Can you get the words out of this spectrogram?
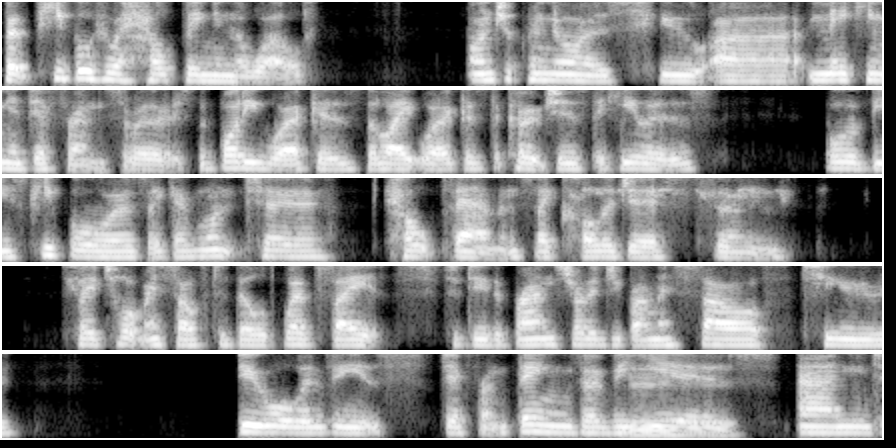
but people who are helping in the world. Entrepreneurs who are making a difference, whether it's the body workers, the light workers, the coaches, the healers, all of these people I was like, I want to help them and psychologists. And so I taught myself to build websites, to do the brand strategy by myself, to do all of these different things over Mm. years. And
